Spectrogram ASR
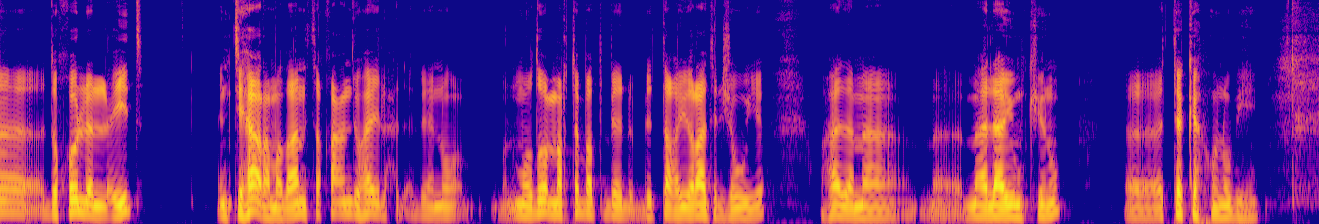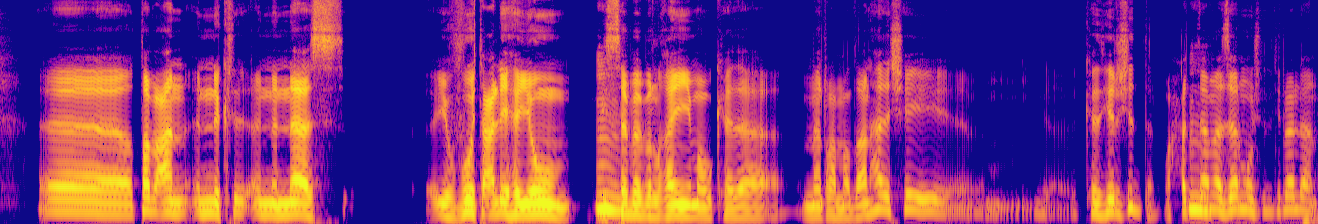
آه، دخول العيد انتهاء رمضان تقع عنده هذه الحد... لأنه الموضوع مرتبط بال- بالتغيرات الجوية وهذا ما ما لا يمكن آه، التكهن به. آه، طبعا إنك إن الناس يفوت عليها يوم. بسبب الغيم أو كذا من رمضان هذا شيء كثير جدا وحتى. ما زال موجود إلى الآن.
